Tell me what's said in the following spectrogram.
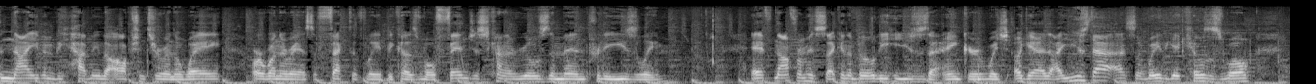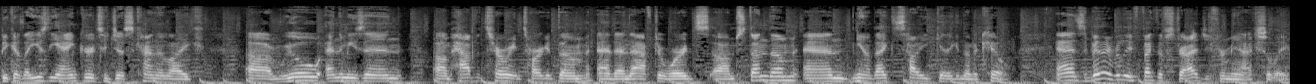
not even be having the option to run away or run away as effectively because well Phinn just kind of reels them in pretty easily. If not from his second ability, he uses the anchor, which again I use that as a way to get kills as well because I use the anchor to just kind of like um, reel enemies in, um, have the turret target them, and then afterwards um, stun them, and you know that's how you get another kill. And it's been a really effective strategy for me actually.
